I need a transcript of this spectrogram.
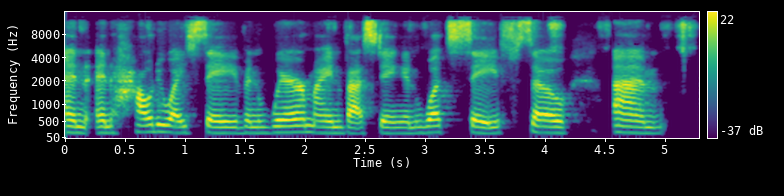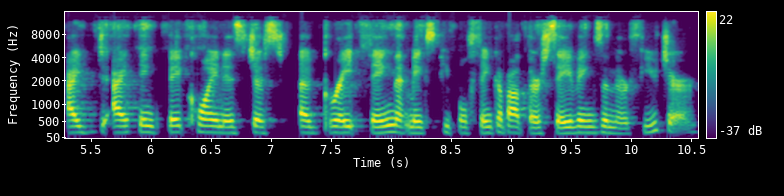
And and how do i save? And where am i investing? And what's safe? So um, I, I think bitcoin is just a great thing that makes people think about their savings and their future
